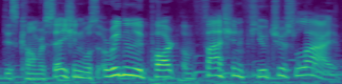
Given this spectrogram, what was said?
This conversation was originally part of Fashion Futures Live,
